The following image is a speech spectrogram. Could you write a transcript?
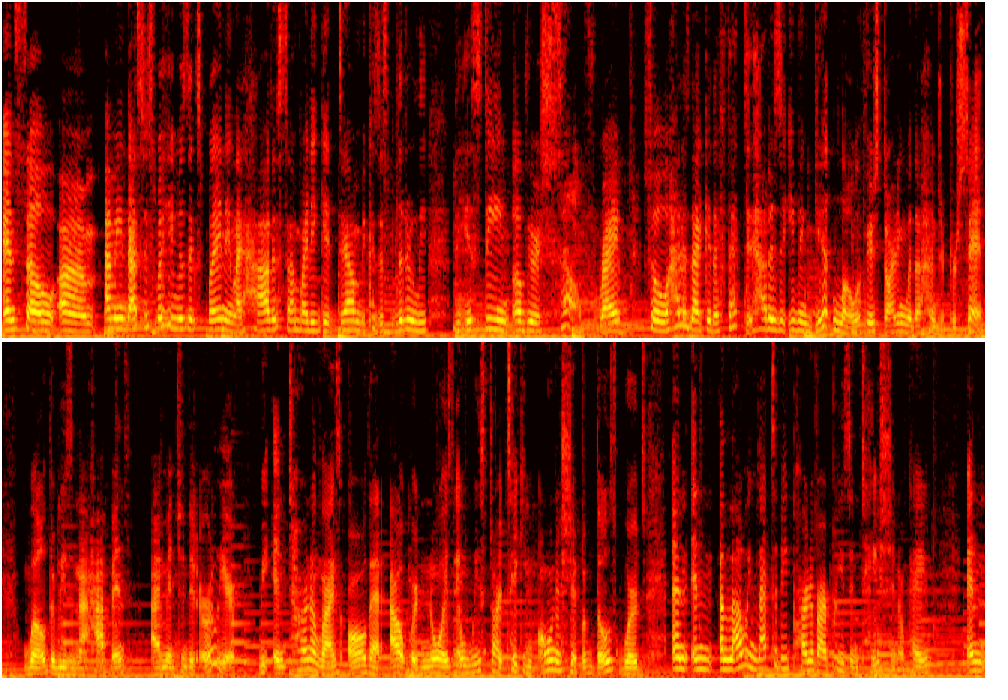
And so, um, I mean, that's just what he was explaining. Like, how does somebody get down? Because it's literally the esteem of yourself, right? So, how does that get affected? How does it even get low if you're starting with 100%? Well, the reason that happens, I mentioned it earlier, we internalize all that outward noise and we start taking ownership of those words and, and allowing that to be part of our presentation, okay? And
